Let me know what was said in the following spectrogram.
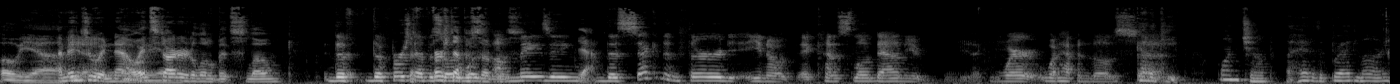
Oh yeah, I'm into Yeah. it now. Oh, it yeah. started a little bit slow. the The first, The episode, first episode was, was- amazing. yeah. The second and third, you know, it kind of slowed down. You you're like, where what happened to those? gotta uh, keep one jump ahead of the bread line.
